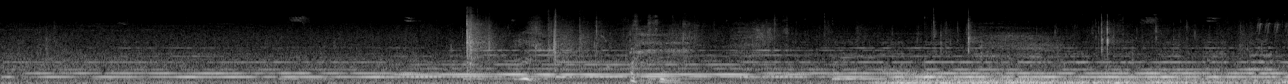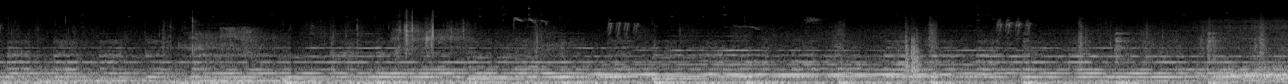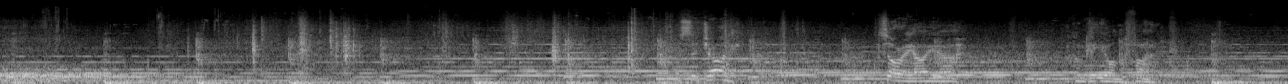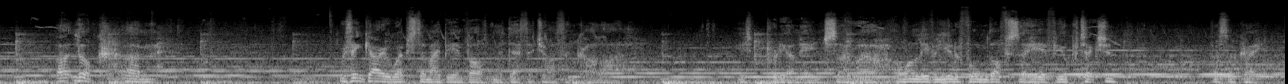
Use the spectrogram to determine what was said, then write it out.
うん。Mr. John. Sorry, I, uh, I couldn't get you on the phone. Uh, look, um, we think Gary Webster may be involved in the death of Jonathan Carlyle. He's pretty unhinged, so uh, I want to leave a uniformed officer here for your protection. That's okay.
